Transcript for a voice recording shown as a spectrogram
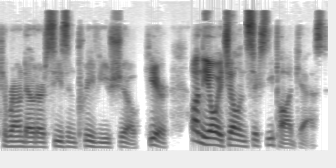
to round out our season preview show here on the OHL in 60 podcast.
